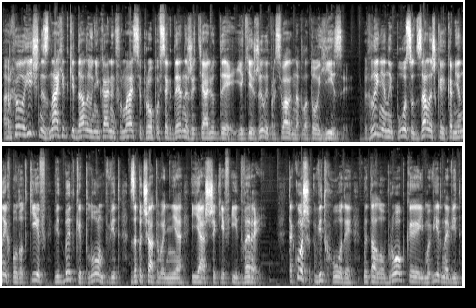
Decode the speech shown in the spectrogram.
Археологічні знахідки дали унікальну інформацію про повсякденне життя людей, які жили і працювали на плато Гізи. Глиняний посуд, залишки кам'яних молотків, відбитки пломб від запечатування ящиків і дверей. Також відходи металообробки, ймовірно, від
